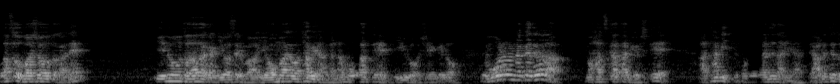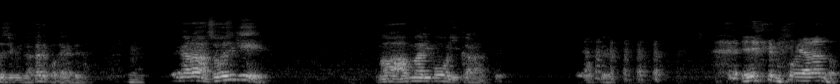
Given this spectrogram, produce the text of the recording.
松尾芭蕉とかね、妹忠かに言わせれば、いや、お前は旅なんか何も分かってへんって言うかもしれんけど、でも俺の中では、まあ、20日旅をして、あ、旅ってこんな感じなんやって、ある程度自分の中で答えが出た。うんだから、正直、まあ、あんまりもういいかなって思ってる。えもうやらんの？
